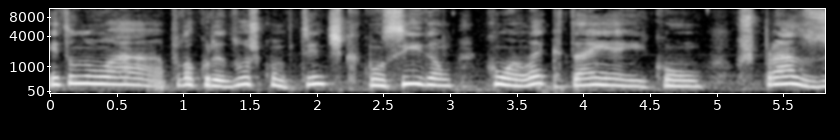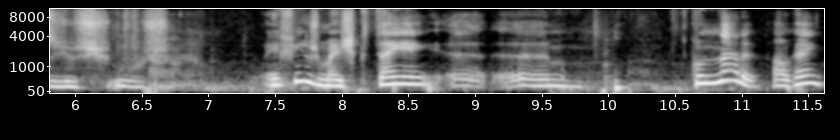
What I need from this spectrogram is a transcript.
Então não há procuradores competentes que consigam, com a lei que têm e com os prazos e os, os enfim, os meios que têm, uh, uh, condenar alguém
